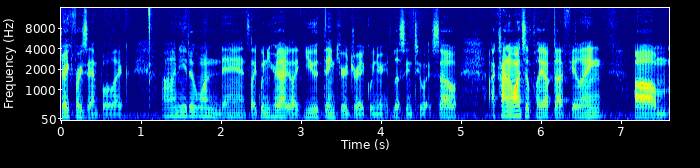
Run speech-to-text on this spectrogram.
Drake, for example, like I need a one dance. Like when you hear that, like you think you're Drake when you're listening to it. So I kind of want to play up that feeling. Um,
